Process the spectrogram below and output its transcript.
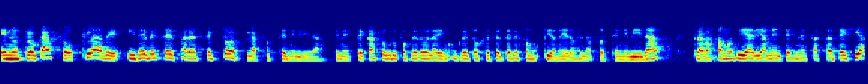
En nuestro caso, clave y debe ser para el sector la sostenibilidad. En este caso, Grupos de Dólar y en concreto GCTL somos pioneros en la sostenibilidad. Trabajamos diariamente en esa estrategia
